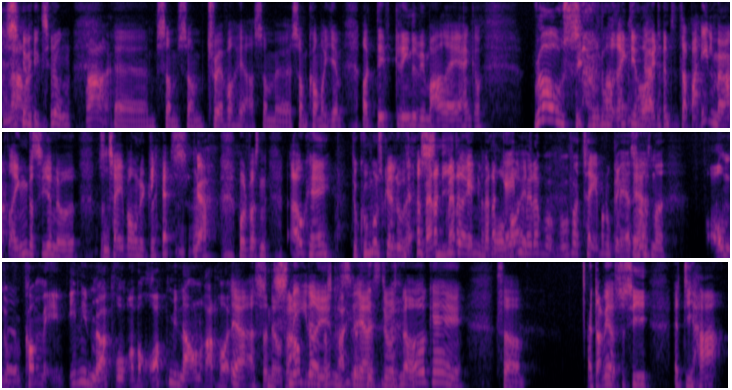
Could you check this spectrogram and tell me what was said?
Nej, siger vi ikke til nogen. Nej. Øhm, som, som Trevor her, som, øh, som kommer hjem. Og det grinede vi meget af. Han kom, Rose! Det var rigtig højt. Ja. Der er bare helt mørkt, og ingen, der siger noget. Så taber hun et glas. Ja. Det var sådan, okay, du kunne måske lade være at Hvad hvad ga- ind hvad er der galt med dig? Hvor- Hvorfor taber du glasset Ja. og sådan noget? Åh, oh, men du kom med ind i et mørkt rum og bare råbte mit navn ret højt. Ja, altså så det var ind. forskrækket. Ja, så det var sådan, okay. Så og der vil jeg så sige, at de har,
